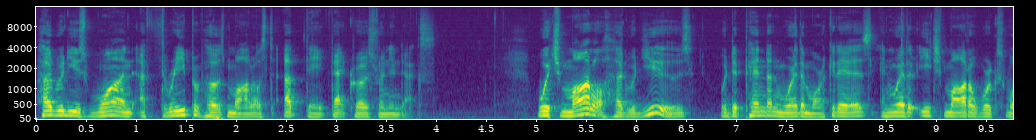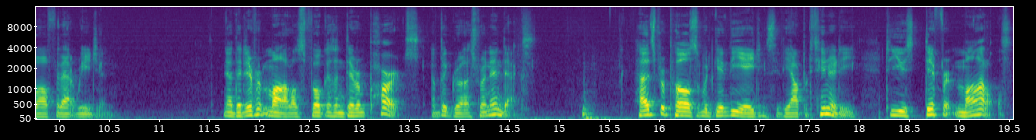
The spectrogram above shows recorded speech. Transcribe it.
HUD would use one of three proposed models to update that gross rent index. Which model HUD would use would depend on where the market is and whether each model works well for that region. Now, the different models focus on different parts of the gross rent index. HUD's proposal would give the agency the opportunity to use different models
